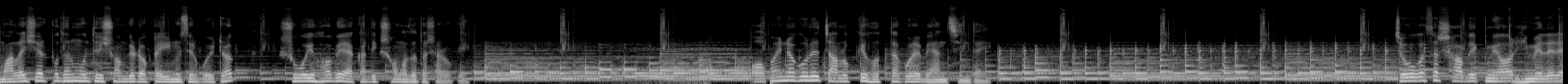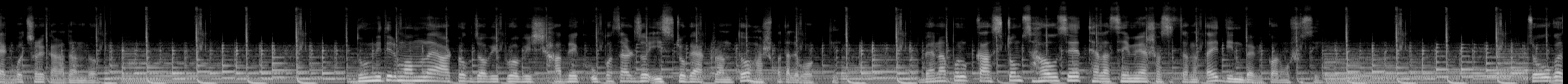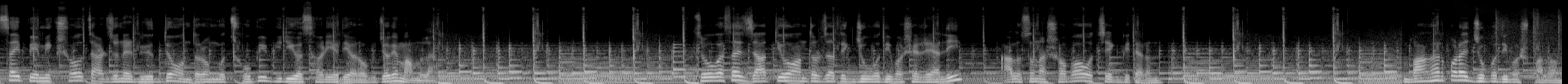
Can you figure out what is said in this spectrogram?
মালয়েশিয়ার প্রধানমন্ত্রীর সঙ্গে ডক্টর ইউনুসের বৈঠক, সই হবে একাধিক সমঝোতা স্মারকে। অভয়নগরে চালককে হত্যা করে ভ্যান ছিনতাই। চৌগাছার সাবেক মেয়র হিমেলের এক বছরের কারাদণ্ড। দুর্নীতির মামলায় আটক জবি প্রবীর সাবেক উপাচার্য স্ট্রোকে আক্রান্ত, হাসপাতালে ভর্তি। বেনাপোল কাস্টমস হাউসে থ্যালাসেমিয়া সচেতনতায় দিনব্যাপী কর্মসূচি। চৌগাছায় প্রেমিক সহ চারজনের বিরুদ্ধে অন্তরঙ্গ ছবি, ভিডিও ছড়িয়ে দেওয়ার অভিযোগে মামলা। চৌগাছায় জাতীয় আন্তর্জাতিক যুব দিবসের র্যালি, আলোচনা সভা ও চেক বিতরণ। বাঘারপাড়ায় যুব দিবস পালন।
